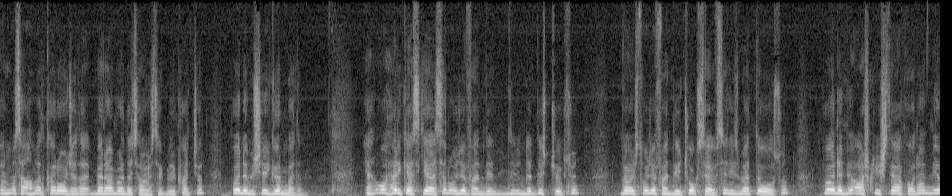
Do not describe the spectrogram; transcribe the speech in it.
ben mesela Ahmet Kara Hoca'da beraber de çalıştık birkaç yıl. Böyle bir şey görmedim. Yani o herkes gelsin hoca efendinin önünde diz çöksün ve işte hoca efendiyi çok sevsin, hizmette olsun. Böyle bir aşkı iştiyak olan bir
